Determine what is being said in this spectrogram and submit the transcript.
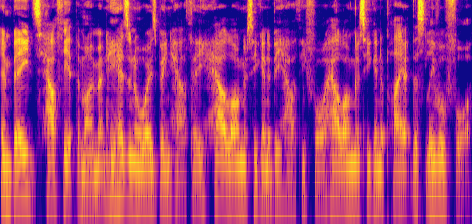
Embiid's healthy at the moment. He hasn't always been healthy. How long is he going to be healthy for? How long is he going to play at this level for?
